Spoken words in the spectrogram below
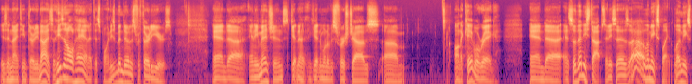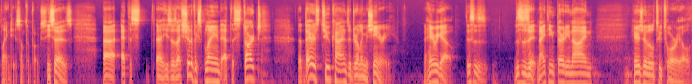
is in 1939, so he's an old hand at this point. He's been doing this for 30 years, and uh, and he mentions getting a, getting one of his first jobs um, on a cable rig. And uh, and so then he stops and he says, oh, "Let me explain. Let me explain to you something, folks." He says, uh, "At the uh, he says I should have explained at the start that there's two kinds of drilling machinery. Now here we go. This is this is it, 1939. Here's your little tutorial.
